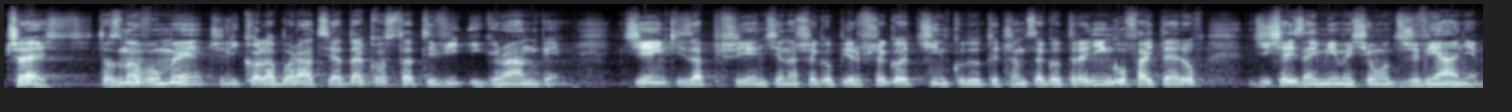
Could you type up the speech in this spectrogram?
Cześć, to znowu my, czyli kolaboracja Dacosta TV i Grand Game. Dzięki za przyjęcie naszego pierwszego odcinku dotyczącego treningu fighterów. Dzisiaj zajmiemy się odżywianiem.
